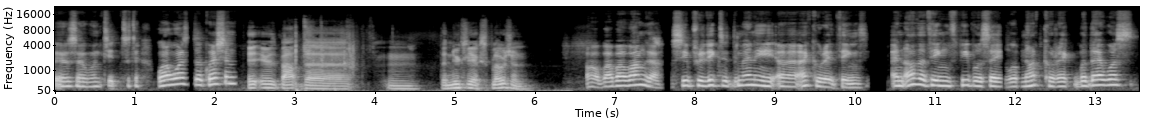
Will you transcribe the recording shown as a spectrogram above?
What else I wanted to tell? What was the question? It, it was about the mm, the nuclear explosion. Oh, Baba Vanga. She predicted many uh, accurate things. And other things people say were not correct, but that was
